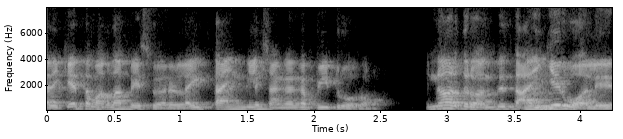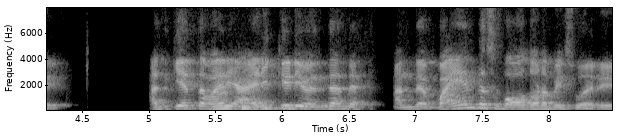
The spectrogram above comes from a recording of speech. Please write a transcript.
அதுக்கேத்த மாதிரி தான் பேசுவாரு லைட்டா இங்கிலீஷ் அங்கங்க பீட்டு வரும் இன்னொருத்தர் வந்து இந்த. ஐயர் வாலு அதுக்கேத்த மாதிரி அடிக்கடி வந்து அந்த அந்த பயந்த சுபாவத்தோட பேசுவாரு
